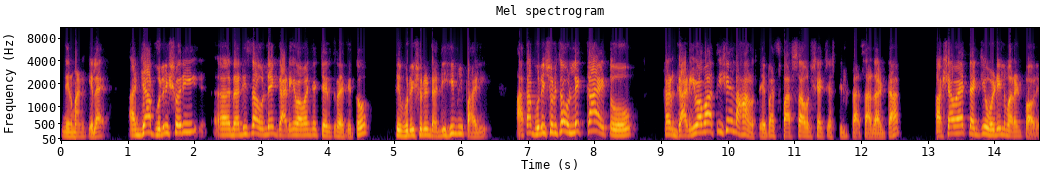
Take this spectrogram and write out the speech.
निर्माण केलंय. आणि ज्या भुलेश्वरी नदीचा उल्लेख गाडगेबाबांच्या चरित्रात येतो ती भुलेश्वरी नदीही मी पाहिली. आता भुलेश्वरीचा उल्लेख काय येतो कारण गाडगेबाबा अतिशय लहान होते. पाच पाच सहा वर्षाचे असतील साधारणतः अशा वयात त्यांचे वडील मरण पावले.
